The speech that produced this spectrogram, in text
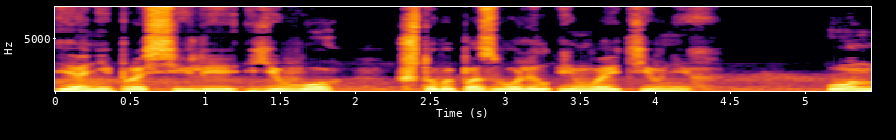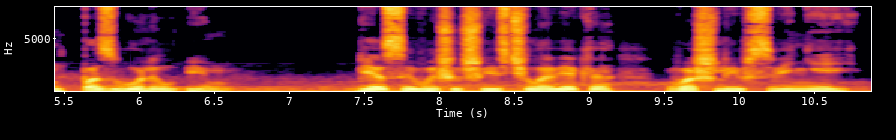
и они просили его, чтобы позволил им войти в них. Он позволил им. Бесы, вышедшие из человека, вошли в свиней —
